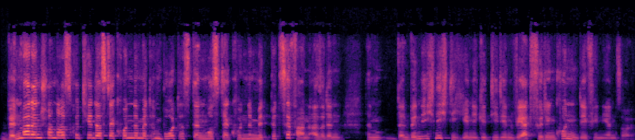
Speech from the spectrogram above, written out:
wenn wir denn schon diskutieren, dass der Kunde mit im Boot ist, dann muss der Kunde mit beziffern. Also dann, dann, dann bin ich nicht diejenige, die den Wert für den Kunden definieren soll.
